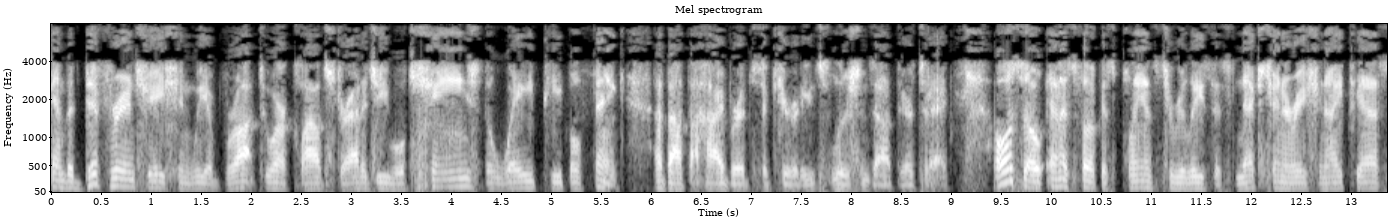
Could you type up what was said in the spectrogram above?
and the differentiation we have brought to our cloud strategy will change the way people think about the hybrid security solutions out there today. Also, NS Focus plans to release its next generation IPS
